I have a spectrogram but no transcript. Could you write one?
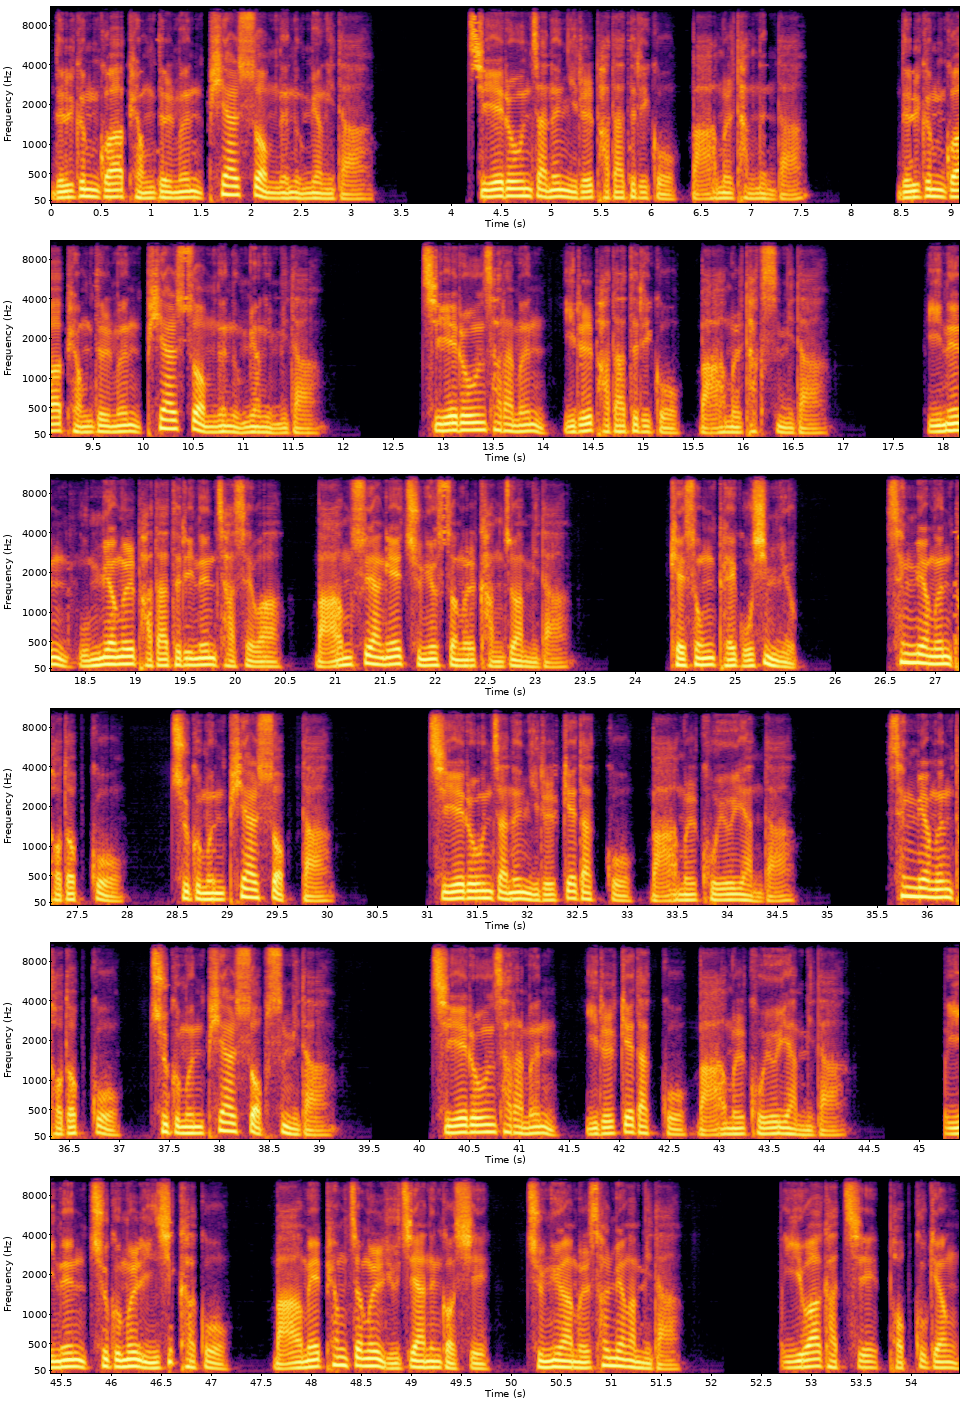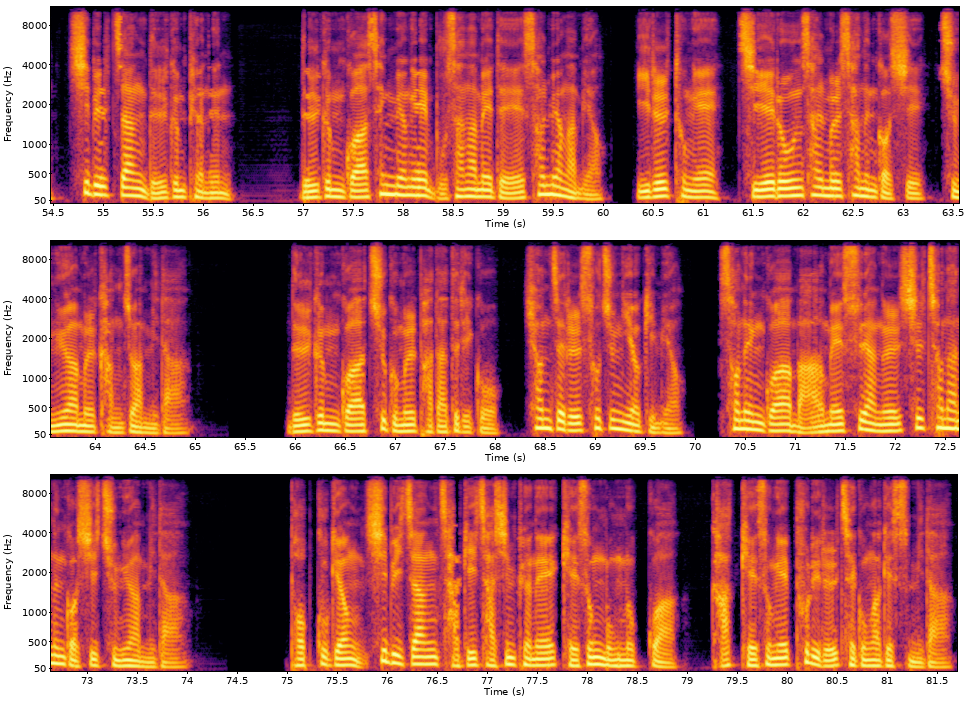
늙음과 병듦은 피할 수 없는 운명이다. 지혜로운 자는 이를 받아들이고 마음을 닦는다. 늙음과 병듦은 피할 수 없는 운명입니다. 지혜로운 사람은 이를 받아들이고 마음을 닦습니다. 이는 운명을 받아들이는 자세와 마음 수양의 중요성을 강조합니다. 개송 156 생명은 덧없고 죽음은 피할 수 없다. 지혜로운 자는 이를 깨닫고 마음을 고요히 한다. 생명은 덧없고 죽음은 피할 수 없습니다. 지혜로운 사람은 이를 깨닫고 마음을 고요히 합니다. 이는 죽음을 인식하고 마음의 평정을 유지하는 것이 중요함을 설명합니다. 이와 같이 법구경 11장 늙음편은 늙음과 생명의 무상함에 대해 설명하며 이를 통해 지혜로운 삶을 사는 것이 중요함을 강조합니다. 늙음과 죽음을 받아들이고 현재를 소중히 여기며 선행과 마음의 수양을 실천하는 것이 중요합니다. 법구경 12장 자기 자신편의 개송 목록과 각 개송의 풀이를 제공하겠습니다.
